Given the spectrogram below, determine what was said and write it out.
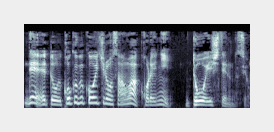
で、えっと、国分光一郎さんはこれに同意してるんですよ。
